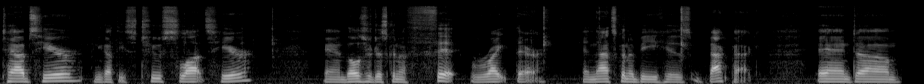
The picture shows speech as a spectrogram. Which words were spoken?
tabs here and you got these two slots here and those are just going to fit right there and that's going to be his backpack and um,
